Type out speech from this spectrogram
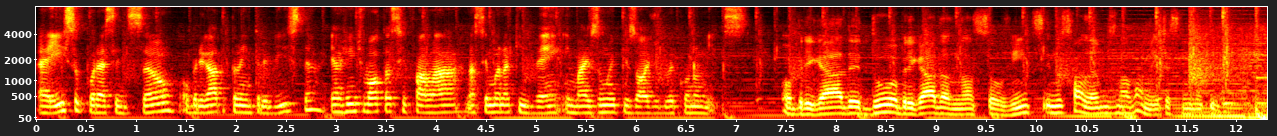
é isso por essa edição. Obrigado pela entrevista e a gente volta a se falar na semana que vem em mais um episódio do Economics. Obrigado, Edu. Obrigado aos nossos ouvintes e nos falamos novamente a semana que vem.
